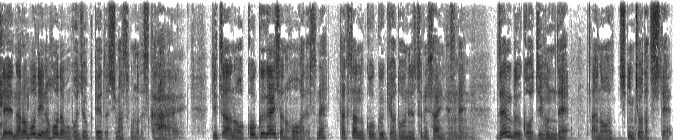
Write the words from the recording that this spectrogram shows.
い。で、ナノボディの方でも50億程度しますものですから、はい、実はあの、航空会社の方がですね、たくさんの航空機を導入する際にですね、うん、全部こう自分で、あの、資金調達して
